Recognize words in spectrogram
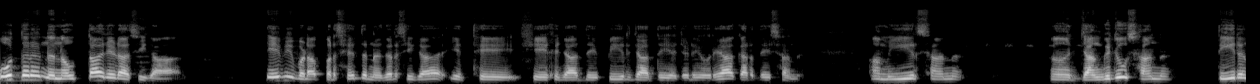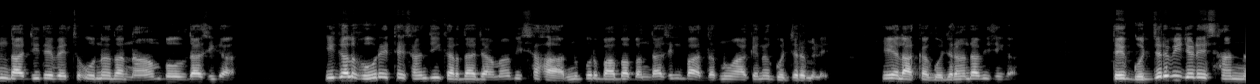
ਉਧਰ ਨਨੌਤਾ ਜਿਹੜਾ ਸੀਗਾ, ਇਹ ਵੀ ਬੜਾ ਪ੍ਰਸਿੱਧ ਨਗਰ ਸੀਗਾ। ਇੱਥੇ ਸ਼ੇਖਜ਼ਾਦੇ ਪੀਰਜ਼ਾਦੇ ਆ ਜਿਹੜੇ ਉਹ ਰਿਹਾ ਕਰਦੇ ਸਨ। ਅਮੀਰ ਸਨ ਜੰਗਜੂ ਸਨ, ਤੀਰਅੰਦਾਜ਼ੀ ਦੇ ਵਿੱਚ ਉਹਨਾਂ ਦਾ ਨਾਮ ਬੋਲਦਾ ਸੀਗਾ। ਇਹ ਗੱਲ ਹੋਰ ਇੱਥੇ ਸਾਂਝੀ ਕਰਦਾ ਜਾਵਾਂ ਵੀ ਸਹਾਰਨਪੁਰ ਬਾਬਾ ਬੰਦਾ ਸਿੰਘ ਬਹਾਦਰ ਨੂੰ ਆ ਕੇ ਨਾ ਗੁੱਜਰ ਮਿਲੇ। ਇਹ ਇਲਾਕਾ ਗੁਜਰਾਂ ਦਾ ਵੀ ਸੀਗਾ। ਤੇ ਗੁੱਜਰ ਵੀ ਜਿਹੜੇ ਸਨ,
